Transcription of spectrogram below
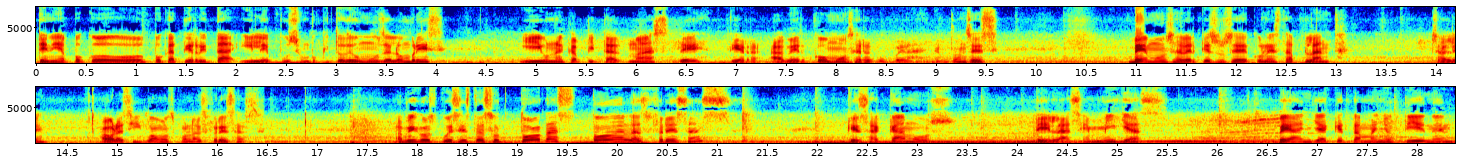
tenía poco, poca tierrita y le puse un poquito de humus de lombriz y una capita más de tierra a ver cómo se recupera. Entonces, vemos a ver qué sucede con esta planta. ¿Sale? Ahora sí, vamos con las fresas. Amigos, pues estas son todas, todas las fresas que sacamos de las semillas. Vean ya qué tamaño tienen,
